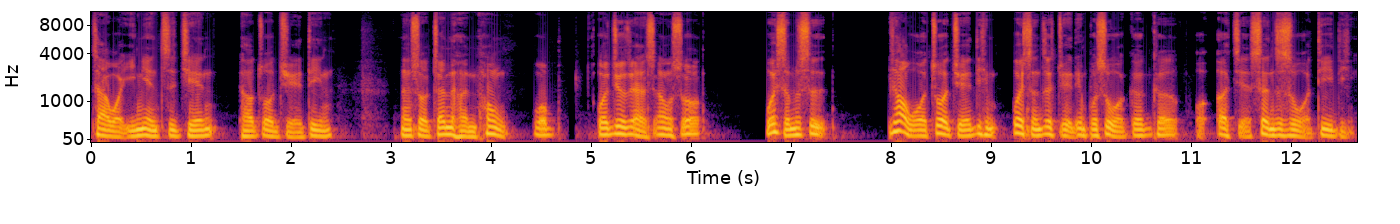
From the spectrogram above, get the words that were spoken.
在我一念之间要做决定，那时候真的很痛。我我就在想说，为什么是要我做决定？为什么这决定不是我哥哥、我二姐，甚至是我弟弟？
